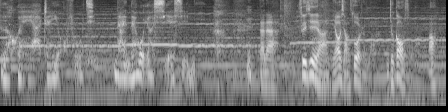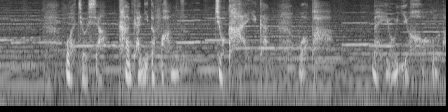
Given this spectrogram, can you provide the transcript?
子慧呀，真有福气，奶奶我要谢谢你。奶奶，最近呀，你要想做什么，你就告诉我啊。我就想看看你的房子，就看一看，我怕没有以后了。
